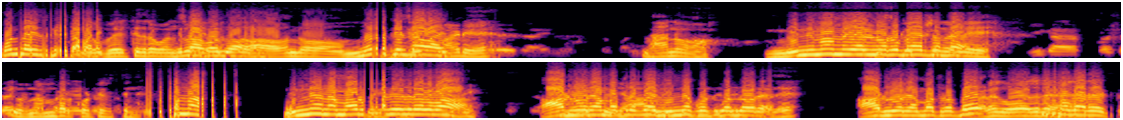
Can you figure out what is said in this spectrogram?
ಒಂದ್ ಐದು ಗಿಡ ಬೇಕಿದ್ರೆ ಒಂದ್ ಒಂದು ಒಂದು ಮೂರು ಗಿಡ ಮಾಡಿ. ನಾನು ಮಿನಿಮಮ್ ಏಳ್ನೂರು ರೂಪಾಯಿ ಇವ್ರ ನಂಬರ್ ಕೊಟ್ಟಿರ್ತೀನಿ. ನಿನ್ನೆ ನಮ್ಮವ್ರು ಬಂದಿದ್ರಲ್ವಾ ಆರ್ನೂರ ಎಂಬತ್ತು ರೂಪಾಯಿ ನಿನ್ನೆ ಕೊಟ್ಟು ಬಂದವ್ರೆ. ಆರ್ನೂರ ಎಂಬತ್ತು ರೂಪಾಯಿ ಒಳಗೆ ಹೋದ್ರೆ ರೇಟ್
